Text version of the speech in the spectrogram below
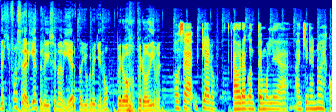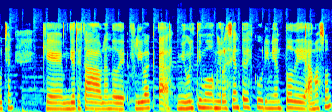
¿Crees que funcionaría en televisión abierta? Yo creo que no, pero, pero dime. O sea, claro, ahora contémosle a, quienes nos escuchan que yo te estaba hablando de Fleabag, ah, mi último, mi reciente descubrimiento de Amazon.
